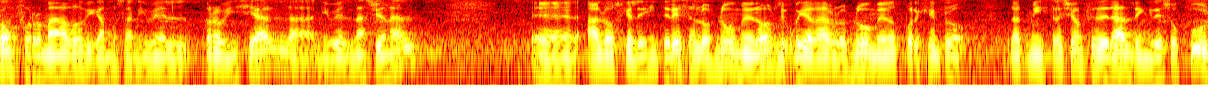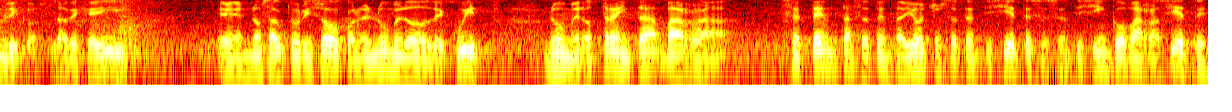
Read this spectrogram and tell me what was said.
conformado, digamos, a nivel provincial, a nivel nacional. Eh, a los que les interesan los números, les voy a dar los números, por ejemplo, la Administración Federal de Ingresos Públicos, la DGI, eh, nos autorizó con el número de quit número 30 barra 70, 78, 77, 65 barra 7,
